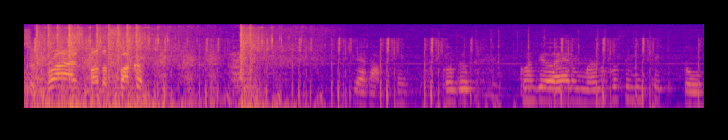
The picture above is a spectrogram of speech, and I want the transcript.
Surprise, motherfucker! Quando eu era humano, você me infectou.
